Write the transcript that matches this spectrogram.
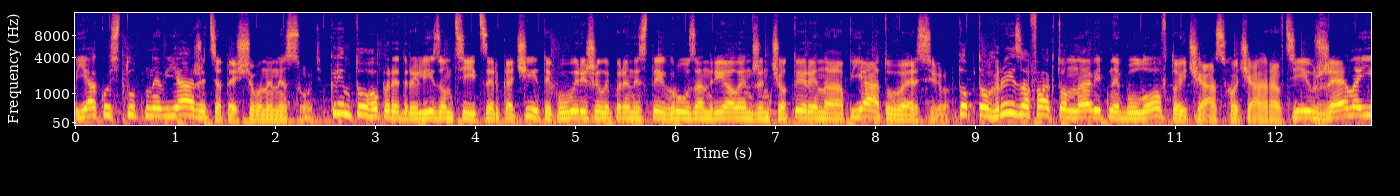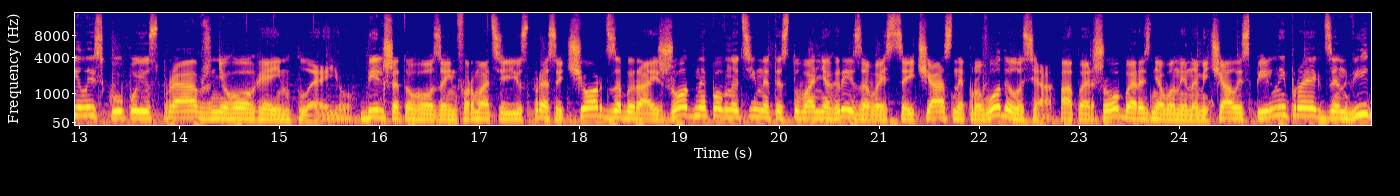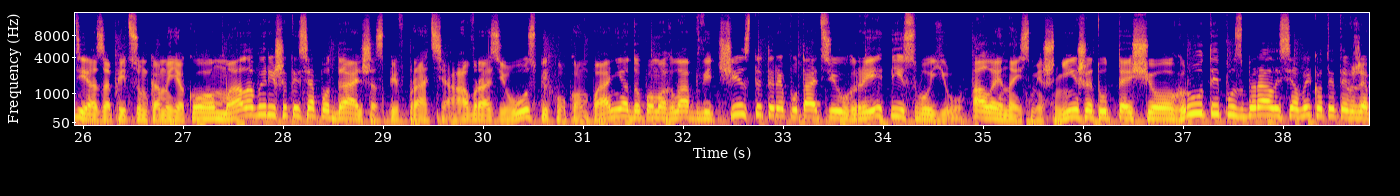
Якось тут не в'яжеться те, що вони несуть. Крім того, перед релізом ці циркачі типу вирішили перенести гру з Unreal Engine 4 на п'яту версію. Тобто гри за фактом навіть не було в той час, хоча гравці вже наїлись купою справжнього геймплею. Більше того, за інформацією з преси, чорт забирай, жодне повноцінне тестування гри за весь цей час не проводилося. А 1 березня вони намічали спільний проект з Nvidia, за підсумками якого мала вирішитися подальша співпраця. А в разі успіху компанія допомогла б відчистити репутацію гри і свою. Але найсмішніше тут те, що гру типу збиралися викотити вже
